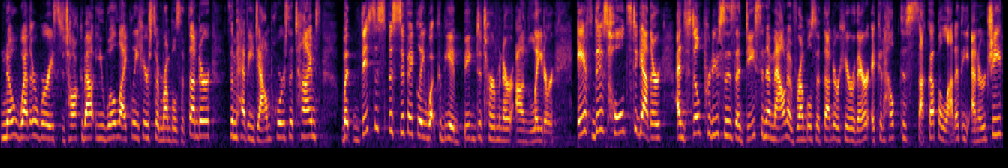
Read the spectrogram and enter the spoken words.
no weather worries to talk about. You will likely hear some rumbles of thunder, some heavy downpours at times, but this is specifically what could be a big determiner on later. If this holds together and still produces a decent amount of rumbles of thunder here or there, it could help to suck up a lot of the energy.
